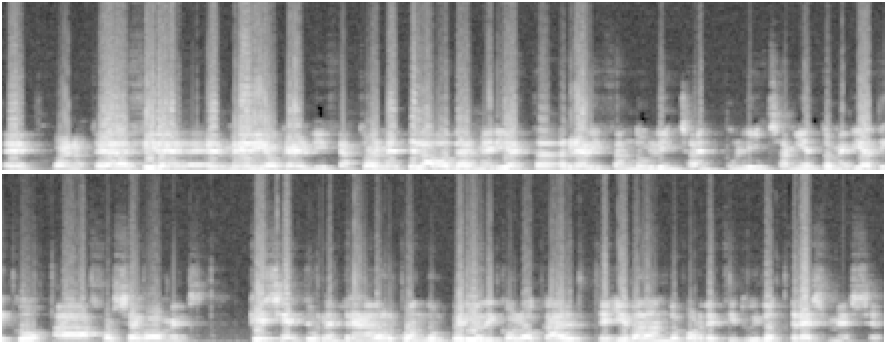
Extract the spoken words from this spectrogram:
eh, bueno, te voy a decir el, el medio que él dice, actualmente la voz de Almería está realizando un, lincha- un linchamiento mediático a José Gómez. ¿Qué siente un entrenador cuando un periódico local te lleva dando por destituido tres meses?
